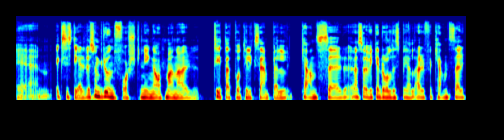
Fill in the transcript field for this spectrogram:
eh, existerade som grundforskning och att man har tittat på till exempel cancer, alltså vilken roll det spelar för cancer.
